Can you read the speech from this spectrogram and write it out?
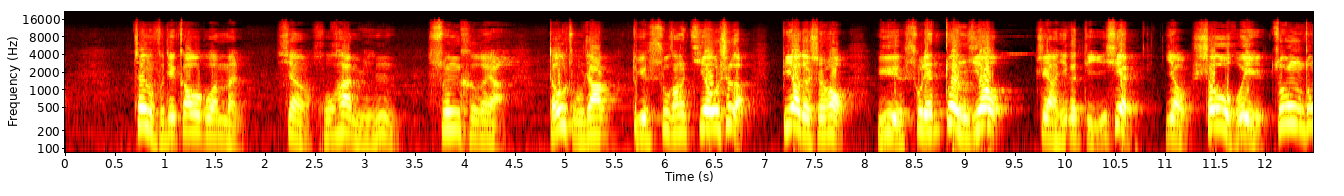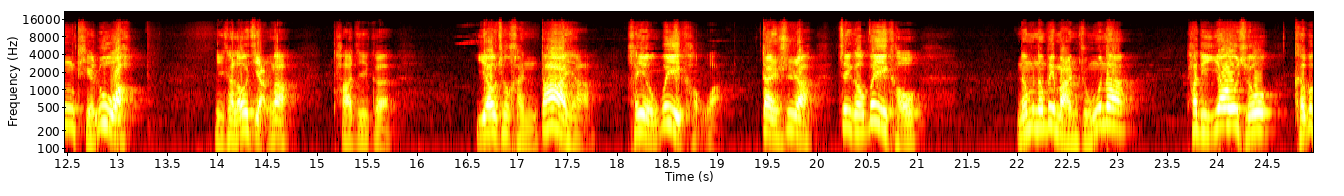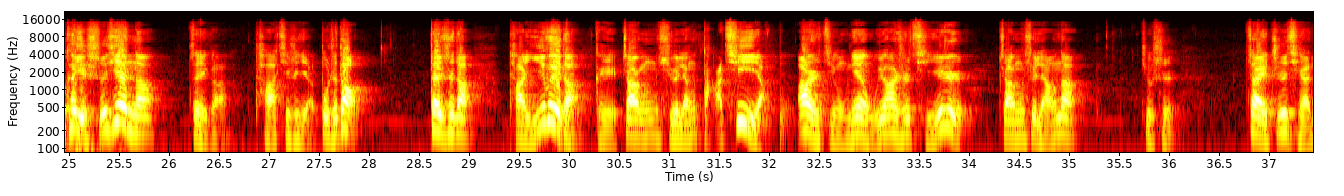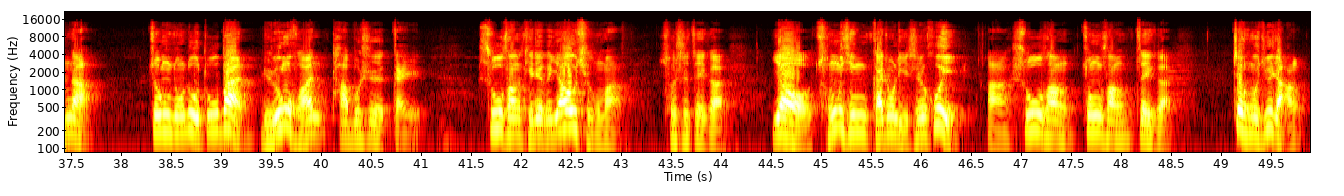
政府的高官们像胡汉民、孙科呀，都主张与苏方交涉，必要的时候与苏联断交，这样一个底线，要收回中东铁路啊！你看老蒋啊，他这个要求很大呀。很有胃口啊，但是啊，这个胃口能不能被满足呢？他的要求可不可以实现呢？这个他其实也不知道。但是呢，他一味的给张学良打气呀。二九年五月二十七日，张学良呢，就是在之前呢，中东路督办吕荣桓，他不是给苏方提这个要求吗？说是这个要重新改组理事会。啊，苏方、中方这个正副局长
